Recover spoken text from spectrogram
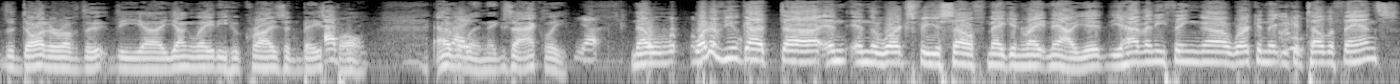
the daughter of the the uh, young lady who cries in baseball, Evelyn. Evelyn, exactly. yeah. Now, what have you got uh, in in the works for yourself, Megan? Right now, you you have anything uh, working that you could tell the fans?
